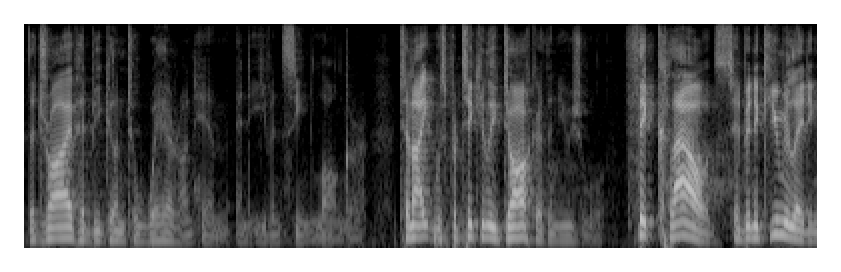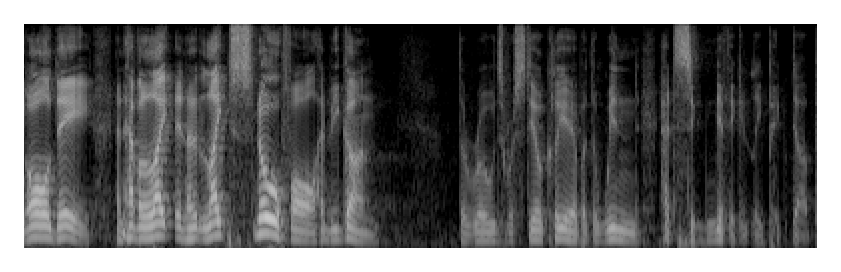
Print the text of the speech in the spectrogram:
the drive had begun to wear on him and even seemed longer. Tonight was particularly darker than usual. Thick clouds had been accumulating all day, and have a light and a light snowfall had begun. The roads were still clear, but the wind had significantly picked up.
